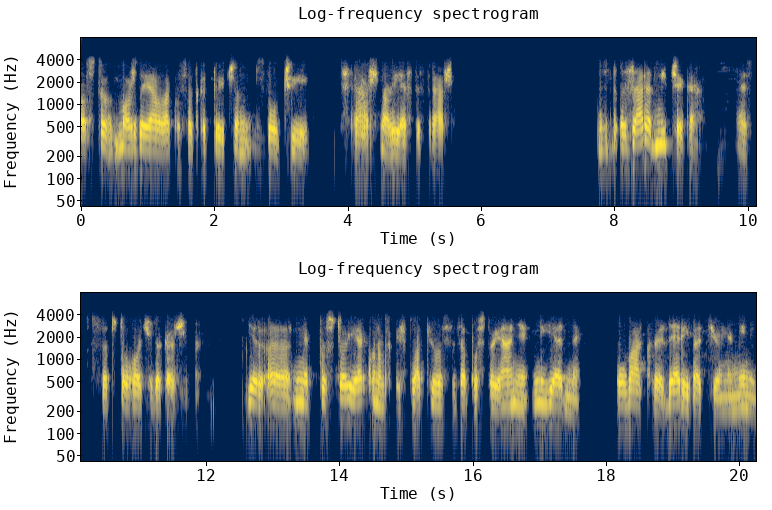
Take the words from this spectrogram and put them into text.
Prosto, možda ja ovako sad kad pričam zvuči strašno, ali jeste strašno. Zarad ničega, e, sad to hoću da kažem jer a, ne postoji ekonomska isplativost za postojanje ni jedne ovakve derivacione mini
